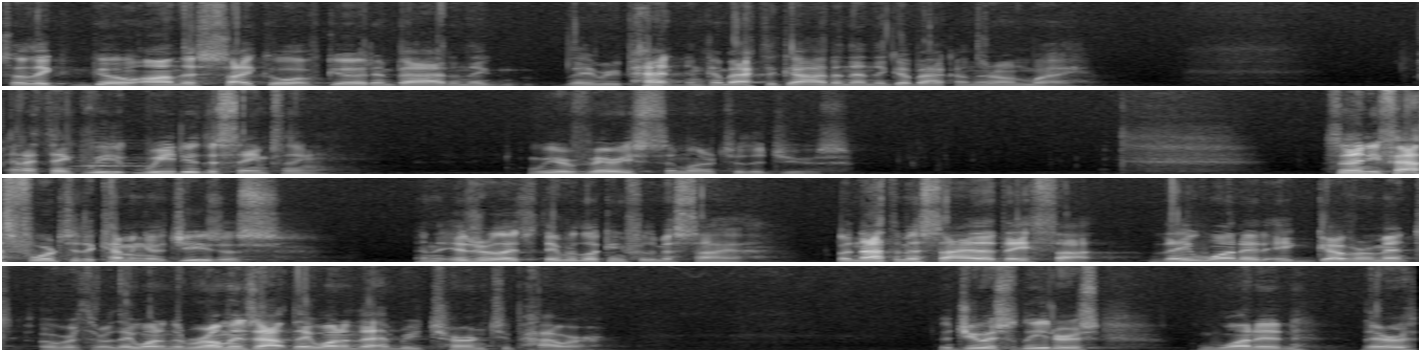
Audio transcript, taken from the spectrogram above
So they go on this cycle of good and bad, and they, they repent and come back to God, and then they go back on their own way. And I think we, we do the same thing. We are very similar to the Jews. So then you fast forward to the coming of Jesus. And the Israelites, they were looking for the Messiah, but not the Messiah that they thought. They wanted a government overthrow. They wanted the Romans out. They wanted them return to power. The Jewish leaders wanted their,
